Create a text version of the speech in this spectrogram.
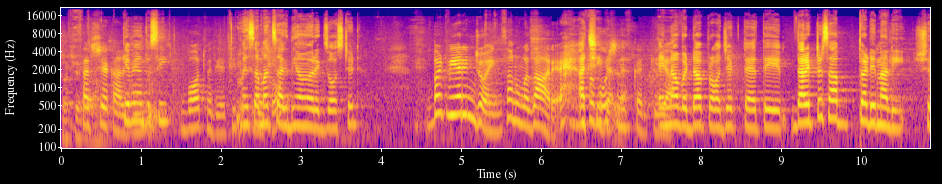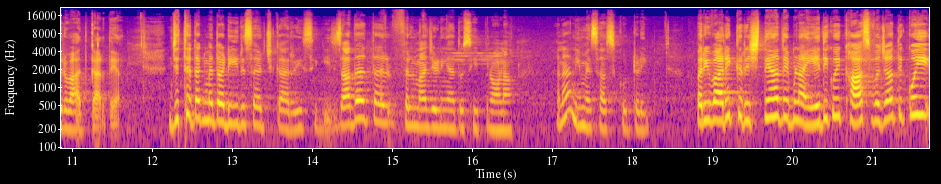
ਸਤਿ ਸ਼੍ਰੀ ਅਕਾਲ ਕਿਵੇਂ ਹੋ ਤੁਸੀਂ? ਬਹੁਤ ਵਧੀਆ ਜੀ ਮੈਂ ਸਮਝ ਸਕਦੀ ਹਾਂ you exhausted but we are enjoying ਸਾਨੂੰ ਮਜ਼ਾ ਆ ਰਿਹਾ ਹੈ ਅੱਛੀ ਗੱਲ ਹੈ। ਇੰਨਾ ਵੱਡਾ ਪ੍ਰੋਜੈਕਟ ਹੈ ਤੇ ਡਾਇਰੈਕਟਰ ਸਾਹਿਬ ਤੁਹਾਡੇ ਨਾਲ ਹੀ ਸ਼ੁਰੂਆਤ ਕਰਦੇ ਆ ਜਿੱਥੇ ਤੱਕ ਮੈਂ ਤੁਹਾਡੀ ਰਿਸਰਚ ਕਰ ਰਹੀ ਸੀਗੀ ਜ਼ਿਆਦਾਤਰ ਫਿਲਮਾਂ ਜਿਹੜੀਆਂ ਤੁਸੀਂ ਪੁਰਾਣਾ ਹਨਾ ਨਹੀਂ ਮੈਂ ਸੱਸ ਕੁੱਟਣੀ ਪਰਿਵਾਰਿਕ ਰਿਸ਼ਤਿਆਂ ਤੇ ਬਣਾਈ ਇਹਦੀ ਕੋਈ ਖਾਸ ਵਜ੍ਹਾ ਤੇ ਕੋਈ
